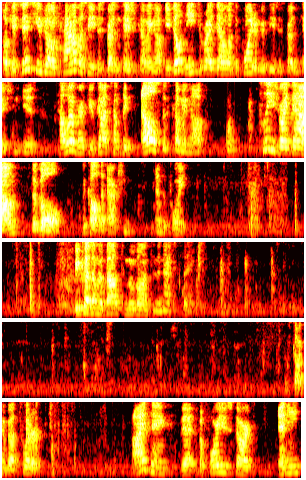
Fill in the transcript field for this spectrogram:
Okay, since you don't have a thesis presentation coming up, you don't need to write down what the point of your thesis presentation is. However, if you've got something else that's coming up, please write down the goal, the call to action, and the point. Because I'm about to move on to the next thing. I was talking about Twitter. I think that before you start any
